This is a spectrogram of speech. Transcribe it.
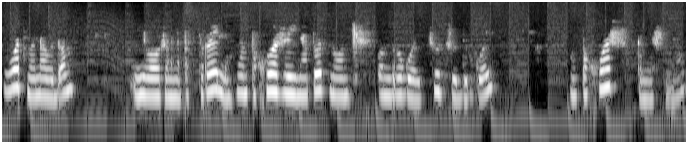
Вот мой новый дом. Его уже мне построили. Он похожий на тот, но он, он другой. Чуть-чуть другой. Он похож, конечно, но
